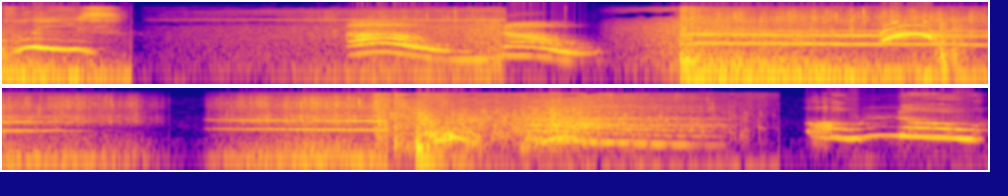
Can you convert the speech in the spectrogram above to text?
please. Oh no! Ah. Oh no!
